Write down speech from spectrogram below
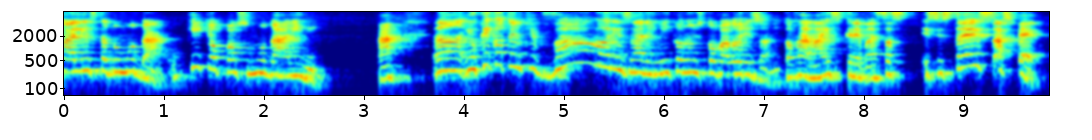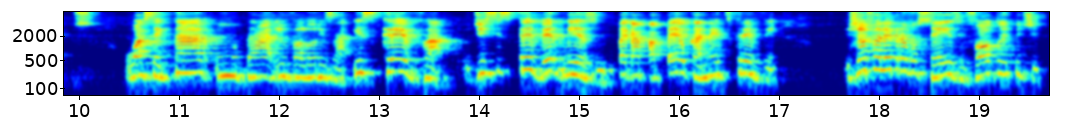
A lista do mudar. O que, que eu posso mudar em mim? Tá? Ah, e o que, que eu tenho que valorizar em mim que eu não estou valorizando? Então, vai lá e escreva essas, esses três aspectos: o aceitar, o mudar e o valorizar. Escreva, eu disse escrever mesmo, pegar papel, caneta, escrever. Já falei para vocês e volto a repetir:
